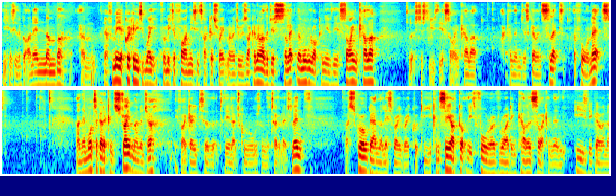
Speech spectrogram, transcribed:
You can see they've got an N number. Um, now for me a quick and easy way for me to find these inside Constraint Manager is I can either just select them all or I can use the assign color. So let's just use the assign color. I can then just go and select the four nets and then once I go to Constraint Manager I go to the, to the electrical rules and the total etch length, if I scroll down the list very, very quickly, you can see I've got these four overriding colors, so I can then easily go and uh,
